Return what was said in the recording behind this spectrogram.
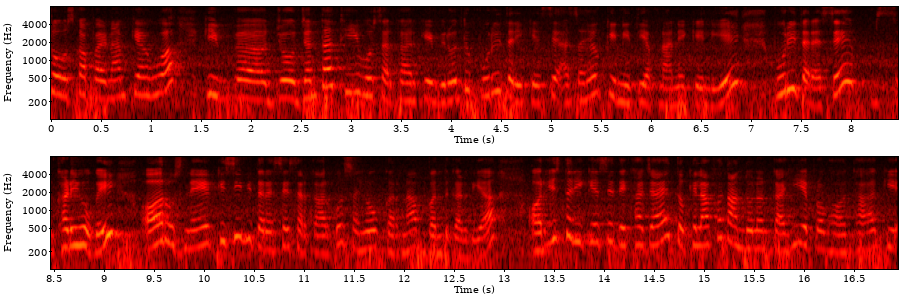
तो उसका परिणाम क्या हुआ कि जो जनता थी, वो सरकार के विरुद्ध पूरी तरीके से असहयोग की नीति अपनाने के लिए पूरी तरह से खड़ी हो गई और उसने किसी भी तरह से सरकार को सहयोग करना बंद कर दिया। और इस तरीके से देखा जाए तो खिलाफत आंदोलन का ही ये प्रभाव था कि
